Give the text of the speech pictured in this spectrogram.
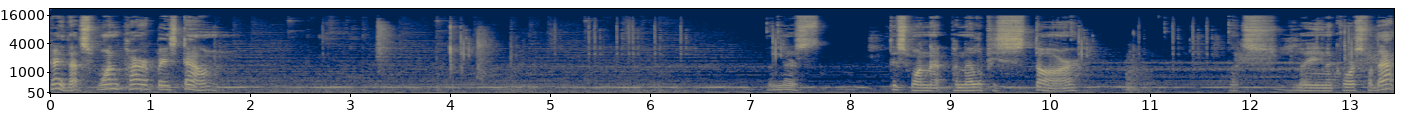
Okay, that's one pirate base down. Then there's this one at Penelope Star. Let's lay in a course for that.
